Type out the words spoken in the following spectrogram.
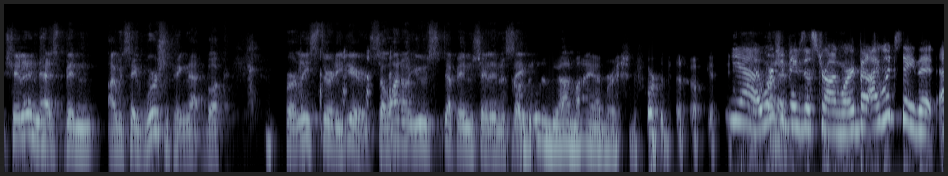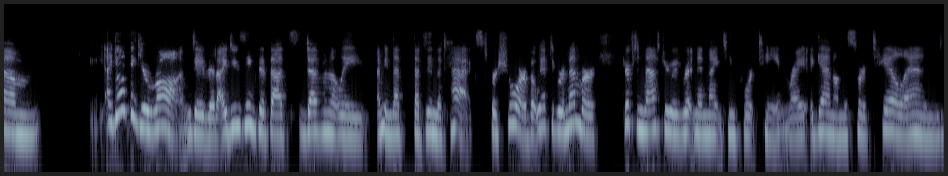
Shaylyn has been, I would say, worshiping that book for at least 30 years. So why don't you step in, Shaylyn, and say even beyond my admiration for it. okay. Yeah, worship is a strong word, but I would say that um, I don't think you're wrong, David. I do think that that's definitely, I mean, that that's in the text for sure. But we have to remember, Drift and Mastery was written in 1914, right? Again, on the sort of tail end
